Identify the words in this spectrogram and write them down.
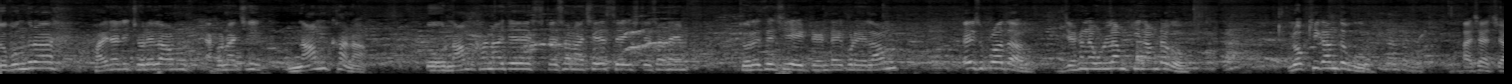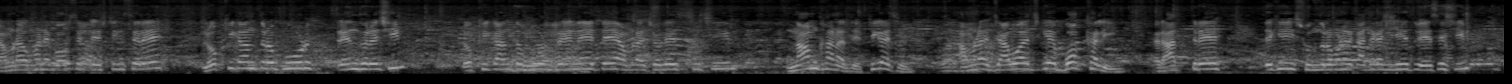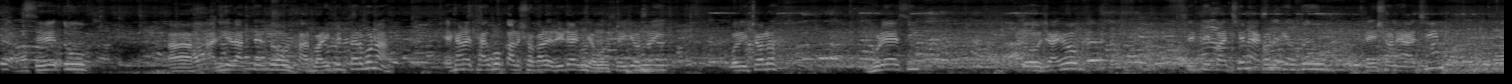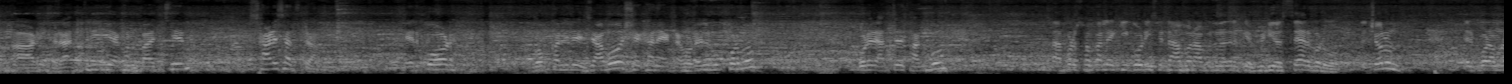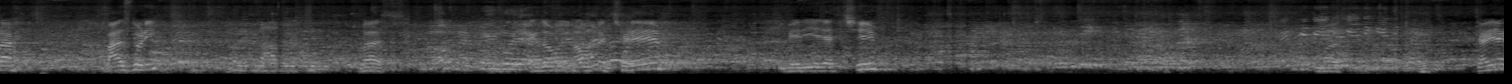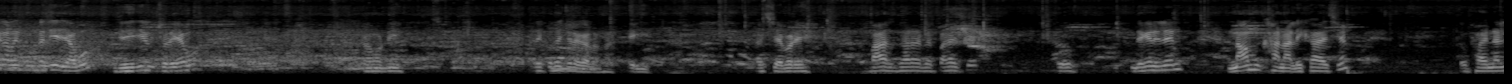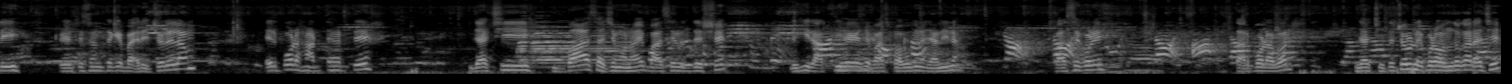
So বন্ধুরা finally চলে এলাম। এখন আছি নামখানা। তো নামখানা যে স্টেশন আছে, সেই স্টেশনে চলে এসেছি, এই ট্রেনটায় করে এলাম। এই সুপ্রদা যেখানে উঠলাম, কি নামটা গো? লক্ষ্মীকান্তপুর। আচ্ছা আচ্ছা আমরা ওখানে বক্সের টেস্টিং সেরে লক্ষ্মীকান্তপুর ট্রেন ধরেছি। লক্ষ্মীকান্তপুর ট্রেনেতে আমরা চলে এসেছি নামখানাতে, ঠিক আছে? আমরা যাব আজকে বকখালি। রাত্রে দেখি সুন্দরবনের কাছাকাছি যেহেতু এসেছি সেহেতু আজকে রাত্রে তো আর বাড়ি ফিরতে পারব না। এখানে থাকব, কাল সকালে রিটার্ন যাব, সেই জন্যই বলি, চলো, ঘুরে আসি। তো যাই হোক দেখতেই পাচ্ছেন, এখন কিন্তু স্টেশনে আছি, আর রাত্রি এখন বাজছে সাড়ে সাতটা। এরপর বকখালিতে যাব, সেখানে একটা হোটেল বুক করব, করে রাত্রে থাকব। তারপর সকালে কি করি সেটা আবার আপনাদেরকে ভিডিও শেয়ার করব। তো চলুন, এরপর আমরা বাস ধরি। বাস। একদম টাউনটা ছেড়ে বেরিয়ে যাচ্ছি। জানি না কালকে কোনটা দিয়ে যাব যেদিকে দিয়ে চলে যাব। মোটামুটি কোথায় চলে গেল? হ্যাঁ এই আচ্ছা এবারে বাস ধরার ব্যাপার আছে। তো দেখে নিলেন নামখানা লেখা আছে। তো ফাইনালি রেল স্টেশন থেকে বাইরে চলে এলাম। এরপর হাঁটতে হাঁটতে যাচ্ছি বাস আছে মনে হয় বাসের উদ্দেশ্যে। দেখি রাত্রি হয়ে গেছে বাস পাবো কিনা জানি না। বাসে করে তারপর আবার যাচ্ছি। তো চলুন এরপর অন্ধকার আছে।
